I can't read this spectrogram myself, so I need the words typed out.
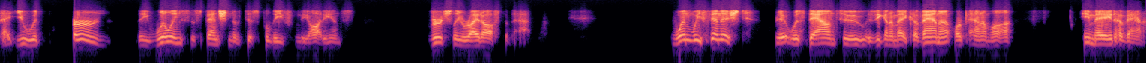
that you would earn the willing suspension of disbelief from the audience virtually right off the bat. When we finished, it was down to is he going to make Havana or Panama? He made Havana.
